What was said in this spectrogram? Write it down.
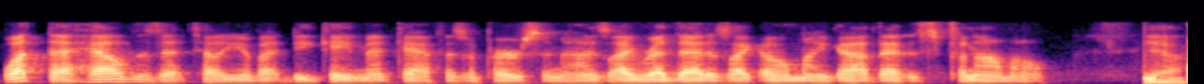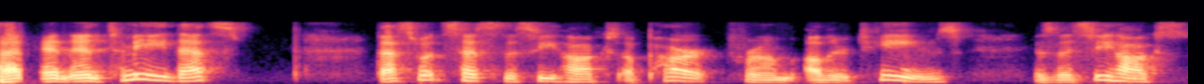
What the hell does that tell you about DK Metcalf as a person? As I read that, as like, oh my god, that is phenomenal. Yeah. That, and and to me, that's that's what sets the Seahawks apart from other teams. Is the Seahawks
